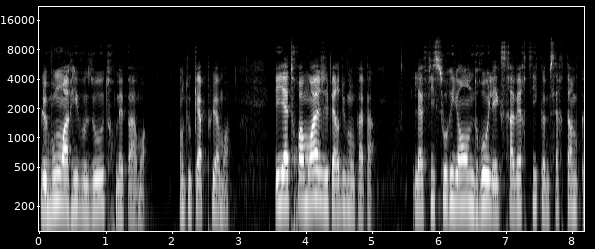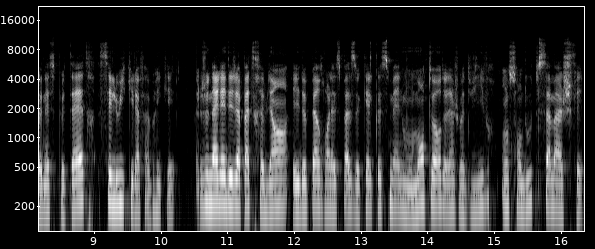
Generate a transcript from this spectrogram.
Le bon arrive aux autres, mais pas à moi. En tout cas, plus à moi. Et il y a trois mois, j'ai perdu mon papa. La fille souriante, drôle et extravertie comme certains me connaissent peut-être, c'est lui qui l'a fabriquée. Je n'allais déjà pas très bien et de perdre en l'espace de quelques semaines mon mentor de la joie de vivre, on s'en doute, ça m'a achevé.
